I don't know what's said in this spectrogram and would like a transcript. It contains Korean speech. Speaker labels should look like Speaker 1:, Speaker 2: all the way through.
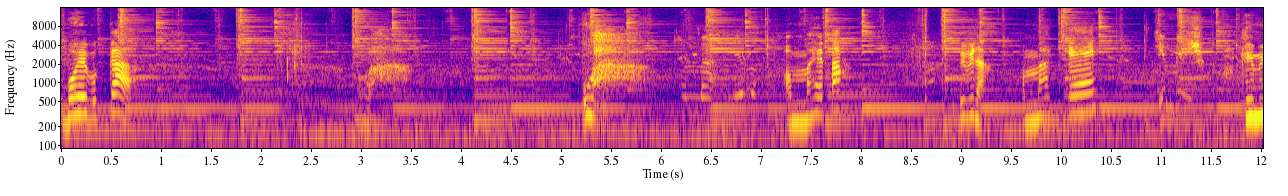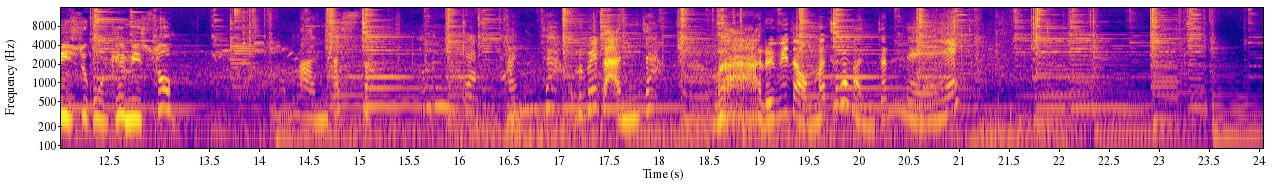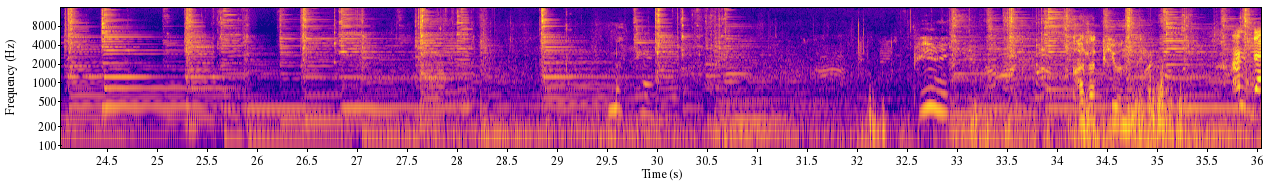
Speaker 1: 뭐 해볼까? 우와. 우와.
Speaker 2: 엄마 해봐.
Speaker 1: 엄마 해봐. 루빈아, 엄마 할게.
Speaker 2: 김이
Speaker 1: 개미 있어, 거기 개미 있어. 엄마 앉았어.
Speaker 2: 혼자.
Speaker 1: 앉아. 루빈도 앉아. 와, 루빈도 엄마처럼 앉았네. 가자, 비 온대.
Speaker 2: 안돼. 안돼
